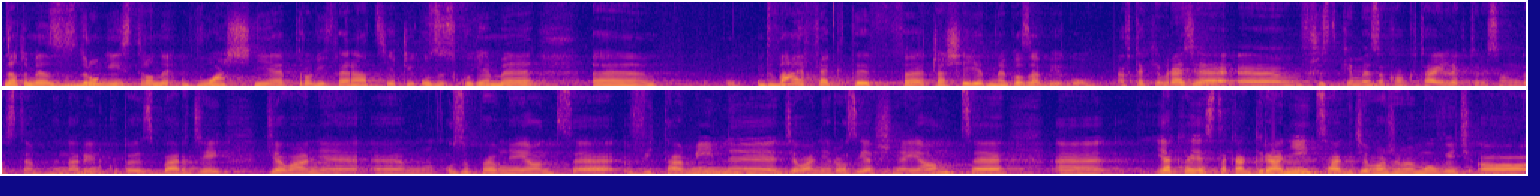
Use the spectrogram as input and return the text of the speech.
natomiast z drugiej strony właśnie proliferację, czyli uzyskujemy e, dwa efekty w czasie jednego zabiegu. A w takim razie e, wszystkie mezokoktajle, które są dostępne na rynku, to jest bardziej działanie e, uzupełniające witaminy, działanie rozjaśniające. E, jaka jest taka granica, gdzie możemy mówić o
